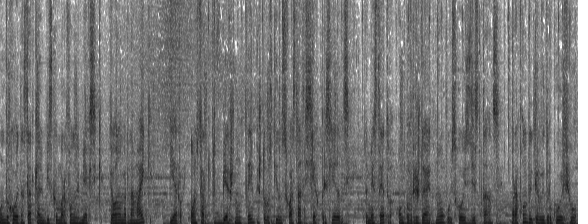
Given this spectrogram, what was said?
он выходит на старт олимпийского марафона в Мексике. Его номер на майке – первый. Он стартует в бешеном темпе, чтобы скинуть с хвоста всех преследователей. Но вместо этого он повреждает ногу и сходит с дистанции. Марафон выигрывает другой эфиоп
